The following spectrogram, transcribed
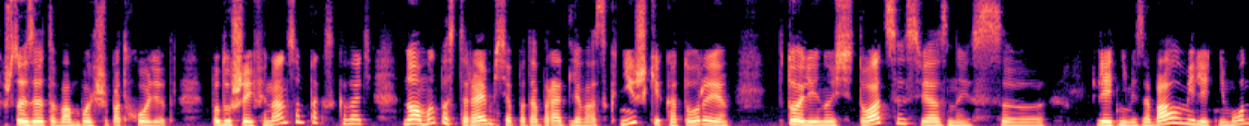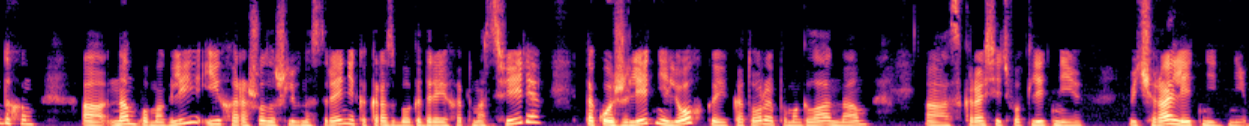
что из этого вам больше подходит по душе и финансам, так сказать. Ну а мы постараемся подобрать для вас книжки, которые в той или иной ситуации, связанные с летними забавами, летним отдыхом, а, нам помогли и хорошо зашли в настроение как раз благодаря их атмосфере, такой же летней, легкой, которая помогла нам а, скрасить вот летние вечера, летние дни.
